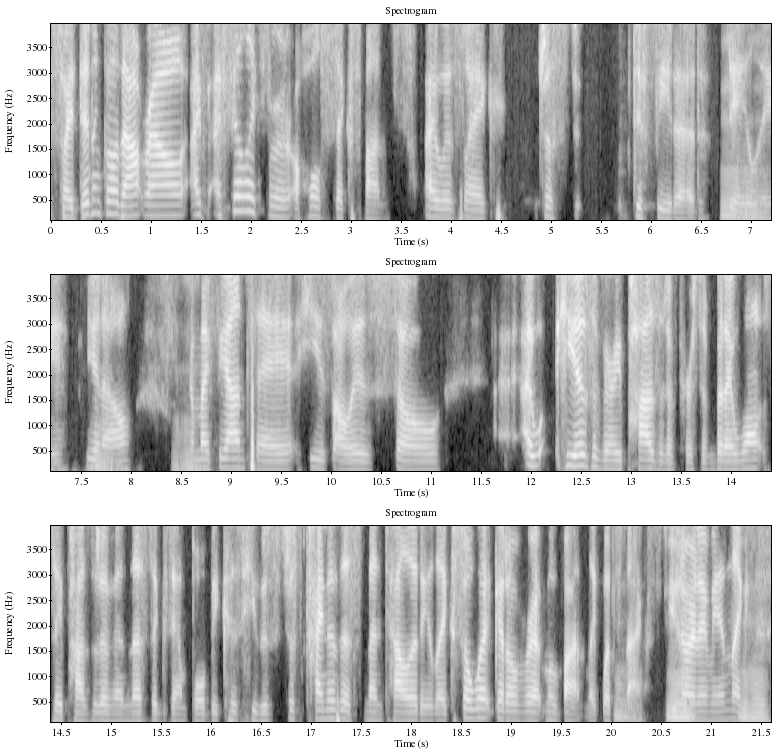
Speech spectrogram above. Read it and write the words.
so i didn't go that route I, I feel like for a whole six months i was like just defeated Mhm. daily you Mhm. know Mhm. and my fiance he's always so I, he is a very positive person, but I won't say positive in this example because he was just kind of this mentality like, so what, get over it, move on. Like, what's Mhm. next? You know Mhm. what I mean? Like, Mhm.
